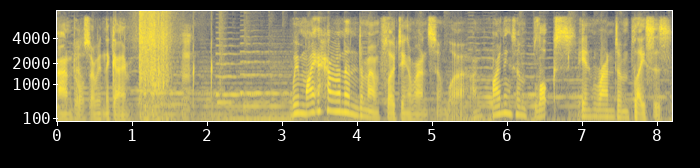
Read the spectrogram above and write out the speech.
And also in the game. We might have an Enderman floating around somewhere. I'm finding some blocks in random places.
